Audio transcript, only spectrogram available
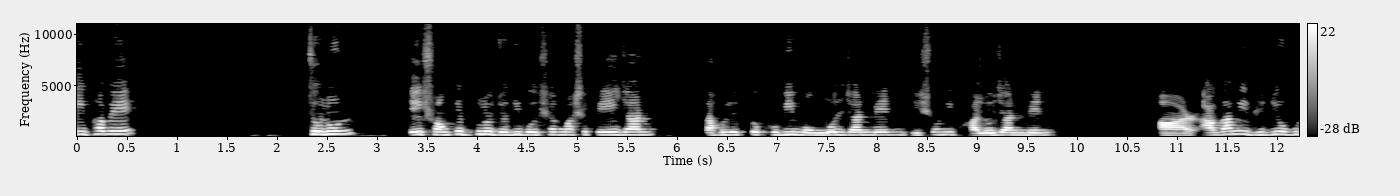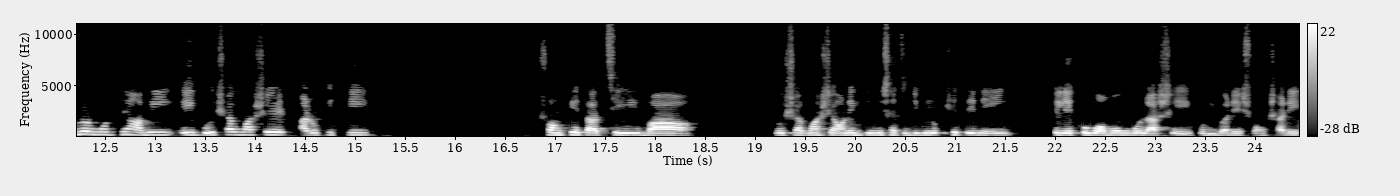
এইভাবে চলুন, এই সংকেতগুলো যদি বৈশাখ মাসে পেয়ে যান, তাহলে তো খুবই মঙ্গল জানবেন, ভীষণই ভালো জানবেন। আর আগামী ভিডিওগুলোর মধ্যে আমি এই বৈশাখ মাসের আরও কি কি সংকেত আছে বা বৈশাখ মাসে অনেক জিনিস আছে যেগুলো খেতে নেই, খেলে খুব অমঙ্গল আসে পরিবারের সংসারে।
